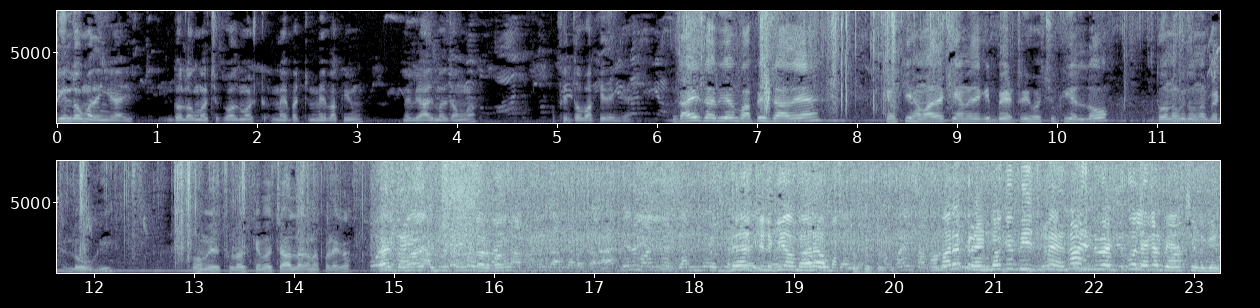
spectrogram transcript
तीन लोग मरेंगे गाइस दो लोग मर चुके ऑलमोस्ट मैं बच मैं बाकी हूँ। मैं भी आज मर जाऊँगा। फिर दो बाकी रहेंगे। गाइस अभी हम वापस जा रहे हैं क्योंकि हमारे कैमरे की बैटरी हो चुकी है लो दोनों की दोनों बैटरी लो होगी। तो हमें थोड़ा कैमरा चार्ज लगाना पड़ेगा। तो हमारे छिड़ गई फ्रेंडों के बीच में है ना इन्वेस्ट को लेकर बहस छिड़ गई।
